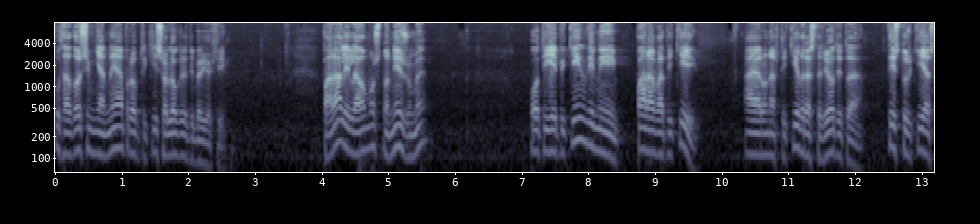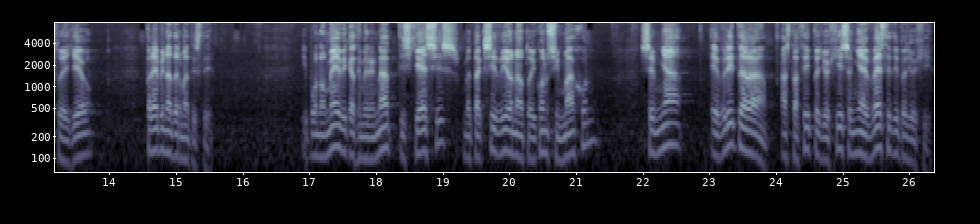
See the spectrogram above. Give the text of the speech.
που θα δώσει μια νέα προοπτική σε ολόκληρη την περιοχή. Παράλληλα όμως τονίζουμε ότι η επικίνδυνη παραβατική αεροναυτική δραστηριότητα της Τουρκίας στο Αιγαίο πρέπει να δερματιστεί. Υπονομεύει καθημερινά τις σχέσεις μεταξύ δύο νατοικών συμμάχων σε μια ευρύτερα ασταθή περιοχή, σε μια ευαίσθητη περιοχή.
